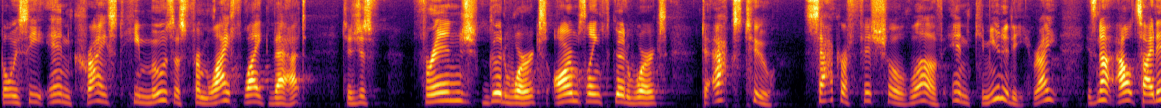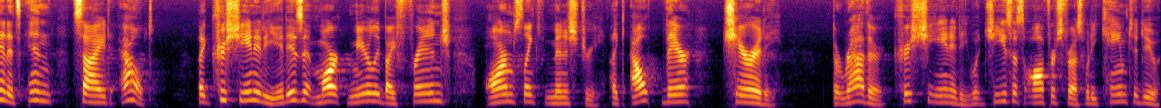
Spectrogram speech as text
But we see in Christ, He moves us from life like that to just fringe good works, arm's length good works, to Acts 2, sacrificial love in community, right? It's not outside in, it's inside out. Like Christianity, it isn't marked merely by fringe arm's length ministry, like out there charity. But rather, Christianity, what Jesus offers for us, what he came to do,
